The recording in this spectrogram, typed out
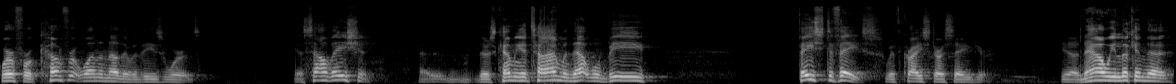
Wherefore comfort one another with these words. Yeah, salvation. Uh, there's coming a time when that will be face to face with Christ our Savior. You know, now we look in the,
